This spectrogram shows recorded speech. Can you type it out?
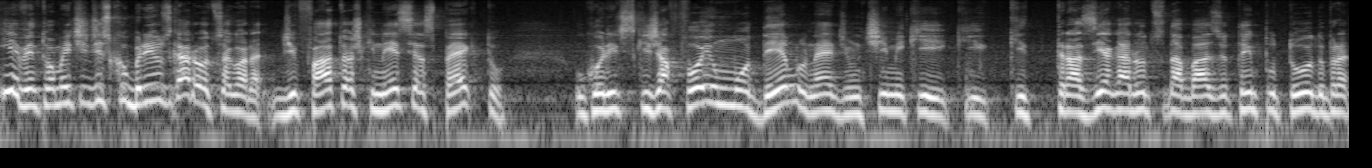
e eventualmente descobrir os garotos. Agora, de fato, eu acho que nesse aspecto, o Corinthians, que já foi um modelo né, de um time que, que, que trazia garotos da base o tempo todo para.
